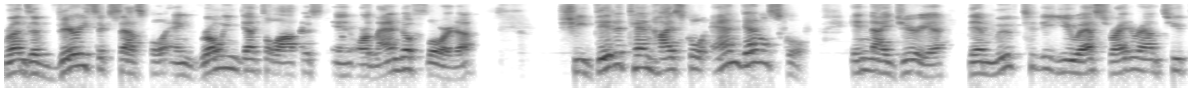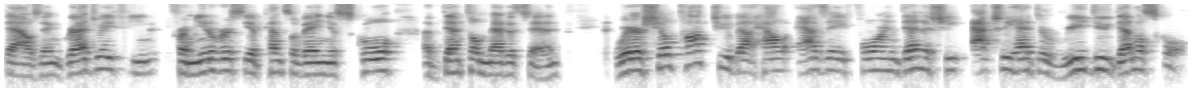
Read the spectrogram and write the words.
runs a very successful and growing dental office in Orlando, Florida. She did attend high school and dental school in Nigeria, then moved to the US right around 2000, graduated from University of Pennsylvania School of Dental Medicine, where she'll talk to you about how as a foreign dentist, she actually had to redo dental school.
